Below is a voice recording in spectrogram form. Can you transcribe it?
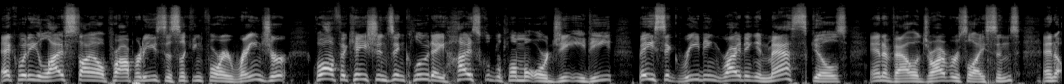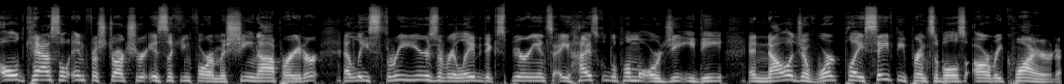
Equity Lifestyle Properties is looking for a ranger. Qualifications include a high school diploma or GED, basic reading, writing, and math skills, and a valid driver's license. And Oldcastle Infrastructure is looking for a machine operator, at least three years of related experience, a high school diploma or GED, and knowledge of workplace safety principles are required.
